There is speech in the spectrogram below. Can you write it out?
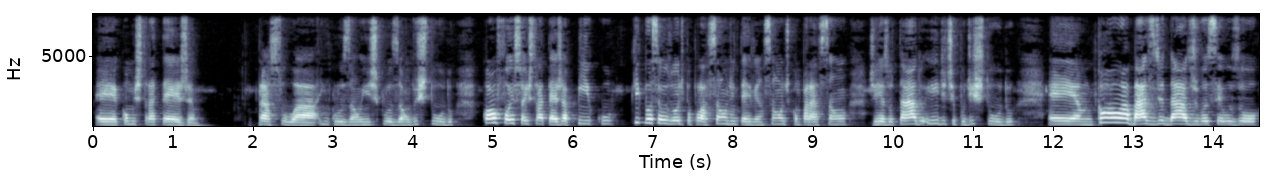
é, como estratégia para sua inclusão e exclusão do estudo, qual foi sua estratégia pico, o que você usou de população, de intervenção, de comparação de resultado e de tipo de estudo, é, qual a base de dados você usou,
